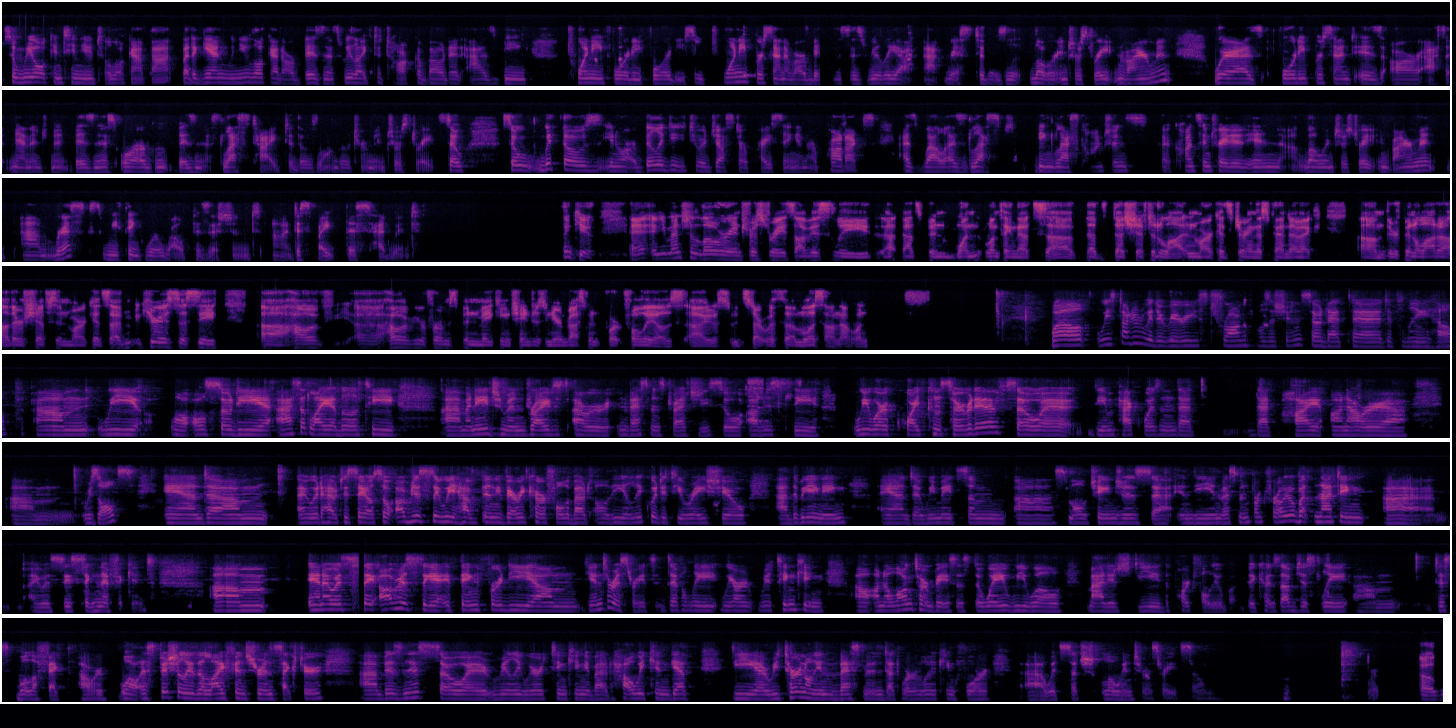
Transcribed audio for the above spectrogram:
So we will continue to look at that. But again, when you look at our business, we like to talk about it as being 20, 40, 40. So 20% of our business is really at, at risk to those lower interest rate environment, whereas 40% is our asset management business or our group business, less tied to those longer term interest rates. So, so with those, you know, our ability to adjust our pricing and our products, as well as less being less conscious, uh, concentrated in low interest rate environment um, risks, we think we're well positioned uh, despite this headwind. Thank you. And, and, you mentioned lower interest rates. Obviously, that, has been one one thing that's uh, that's, shifted a lot in markets during this pandemic. Um, there's been a lot of other shifts in markets. I'm curious to see uh, how have uh, how have your firms been making changes in your investment portfolios. I guess we'd start with uh, Melissa on that one. Well, we started with a very strong position, so that uh, definitely helped. Um, we well, also the asset liability uh, management drives our investment strategy. So obviously, we were quite conservative, so uh, the impact wasn't that that high on our uh, um, results. And um, I would have to say also, obviously, we have been very careful about all the liquidity ratio at the beginning, and uh, we made some uh, small changes uh, in the investment portfolio, but nothing, I would say, significant. Um, and I would say, obviously, I think for the um, the interest rates, definitely we are we're thinking uh, on a long term basis the way we will manage the the portfolio, because obviously um, this will affect our well, especially the life insurance sector uh, business. So uh, really, we're thinking about how we can get the uh, return on investment that we're looking for uh, with such low interest rates. So. Uh?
